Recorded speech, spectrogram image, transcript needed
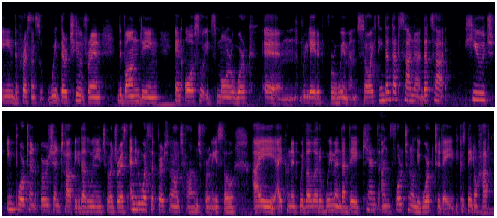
in the presence with their children, the bonding, and also it's more work um, related for women. So I think that that's an that's a huge, important, urgent topic that we need to address. And it was a personal challenge for me. So I, I connect with a lot of women that they can't unfortunately work today because they don't have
